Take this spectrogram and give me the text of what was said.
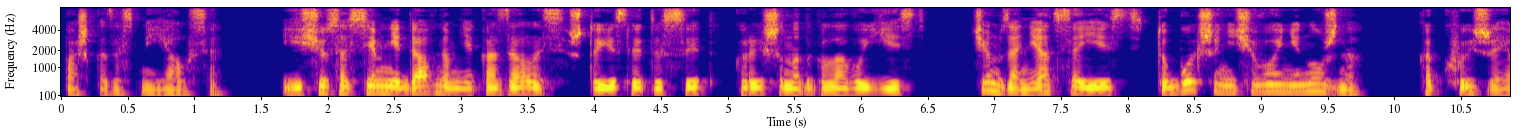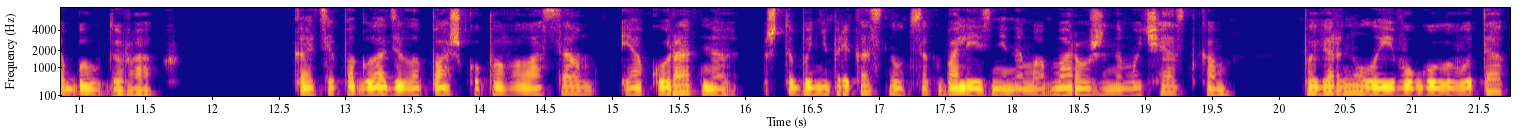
Пашка засмеялся. Еще совсем недавно мне казалось, что если ты сыт, крыша над головой есть, чем заняться есть, то больше ничего и не нужно. Какой же я был дурак. Катя погладила Пашку по волосам и аккуратно, чтобы не прикоснуться к болезненным обмороженным участкам, повернула его голову так,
